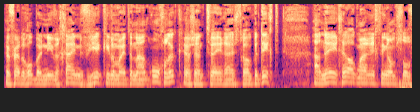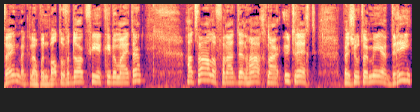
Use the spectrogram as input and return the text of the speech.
En verderop bij Nieuwegein 4 kilometer na een ongeluk. Er zijn twee rijstroken dicht. A9 ook maar richting Amstelveen bij knooppunt Battenverdorp 4 kilometer. A12 vanuit Den Haag naar Utrecht. Bij Zoetermeer 3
